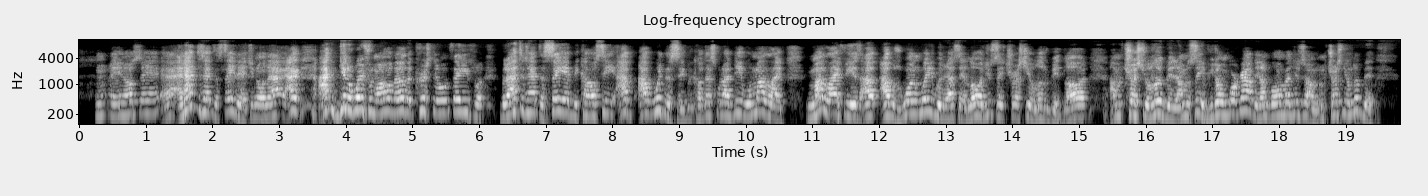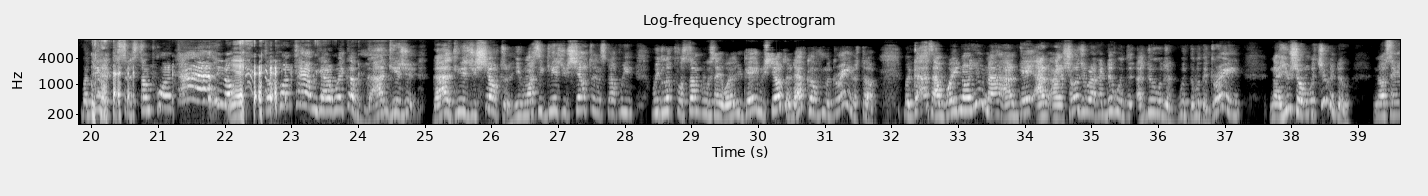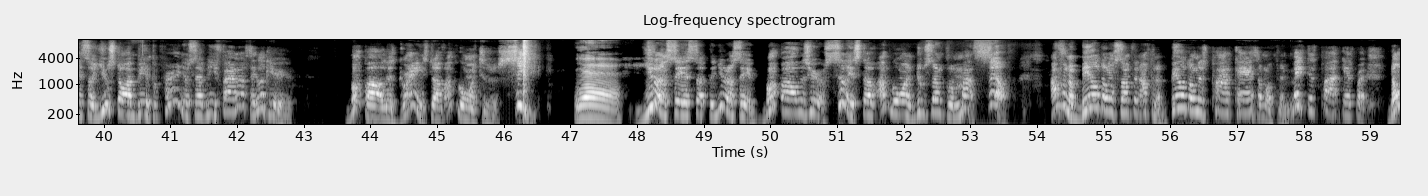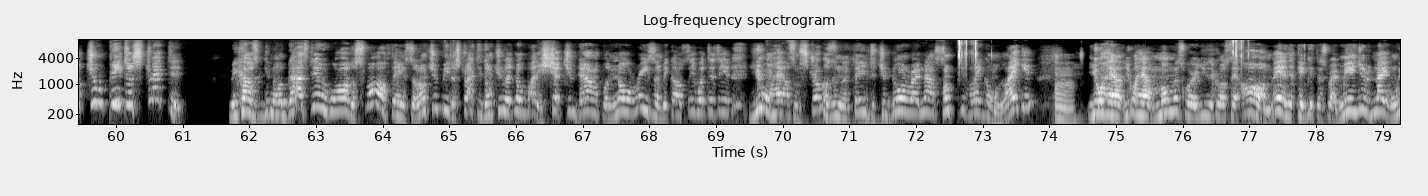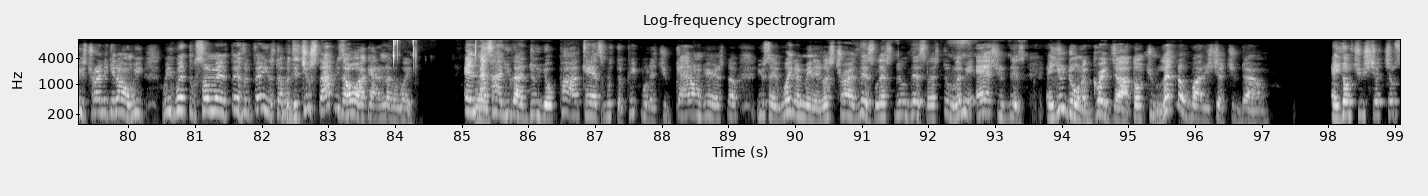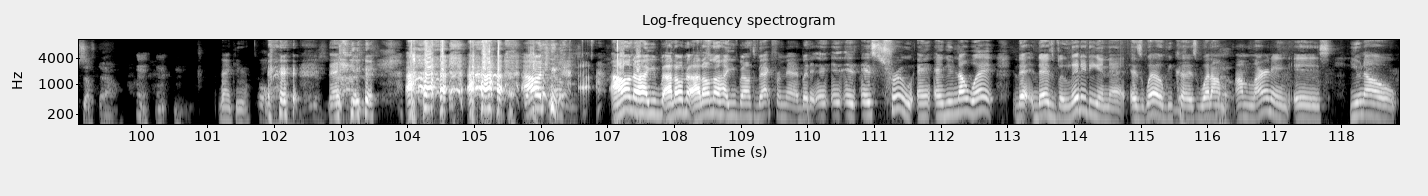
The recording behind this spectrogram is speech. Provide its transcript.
You know what I'm saying? And I just have to say that, you know, and I, I can get away from all the other Christian things, but but I just have to say it because see, I I witnessed it because that's what I did with my life. My life is I, I was one way with it. I said, Lord, you say trust you a little bit, Lord. I'm gonna trust you a little bit. I'm gonna see if you don't work out, then I'm going by this. I'm gonna trust you a little bit. But then at, some point in time, you know, Yeah. some point in time, we gotta wake up. God gives you, God gives you shelter. He once He gives you shelter and stuff. We we look for something. We say, well, you gave me shelter. That comes from the grain and stuff. But guys, I'm waiting on you now. I gave, I, I showed you what I can do with the, I do with the, with the with the grain. Now you show me what you can do. You know what I'm saying? So you start being preparing yourself, and you find out. Say, look here, bump all this grain stuff. I'm going to the seed. Yeah. You don't say something. You don't say bump all this here silly stuff. I'm going to do something for myself. I'm gonna build on something. I'm gonna build on this podcast. I'm gonna make this podcast right. Don't you be distracted. Because you know God still rewards the small things, so don't you be distracted. Don't you let nobody shut you down for no reason. Because see what this is, you gonna have some struggles in the things that you're doing right now. Some people ain't gonna like it. Mm. You gonna have you gonna have moments where you just gonna say, "Oh man, they can't get this right." Me and you tonight, when we was trying to get on, we we went through so many different things and stuff. But did you stop? You said, "Oh, I got another way." And Yeah. that's how you gotta do your podcast with the people that you got on here and stuff. You say, "Wait a minute, let's try this. Let's do this. Let's do. Let me ask you this." And you're doing a great job. Don't you let nobody shut you down, and don't you shut yourself down. Mm, mm, mm. Thank you. Oh, Thank I- you. I don't I I don't know how you. I don't know. I don't know how you bounce back from that, but it, it, it it's true, and and you know what? That there's validity in that as well because what I'm yeah. I'm learning is, you know,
